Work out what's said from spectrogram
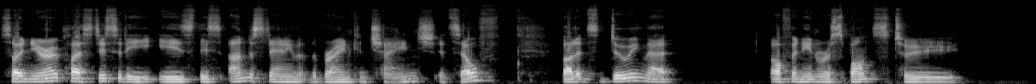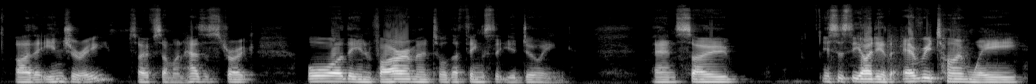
So, neuroplasticity is this understanding that the brain can change itself, but it's doing that often in response to either injury, so if someone has a stroke, or the environment or the things that you're doing. And so, this is the idea that every time we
